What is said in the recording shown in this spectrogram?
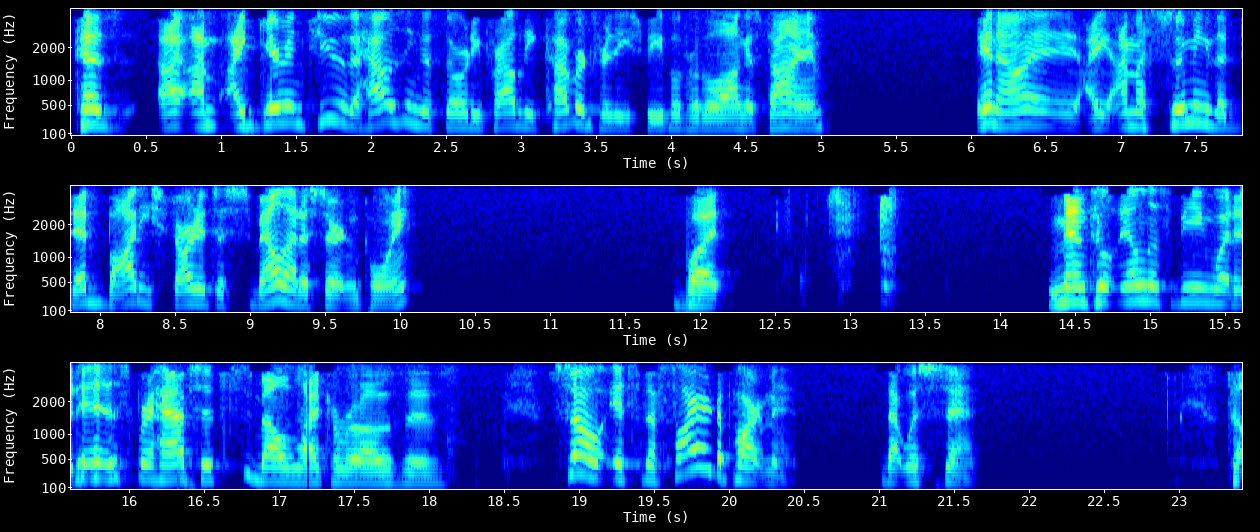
because I, I guarantee you the housing authority probably covered for these people for the longest time. You know, I, I'm assuming the dead body started to smell at a certain point, but mental illness being what it is, perhaps it smelled like roses. So it's the fire department that was sent to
